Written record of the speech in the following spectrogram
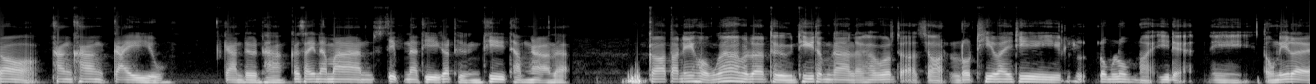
ก็ข้างๆไกลอยู่ การเดินทางก็ใช้ประมาณสิบนาทีก็ถึงที่ทำงานแล้ว ก็ตอนนี้ผมก็เวลาถึงที่ทำงานแล้วครับ ก็จะจอดรถที่ไว้ที่ร่มๆหน่อยที่แดดนี่ตรงนี้เลย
